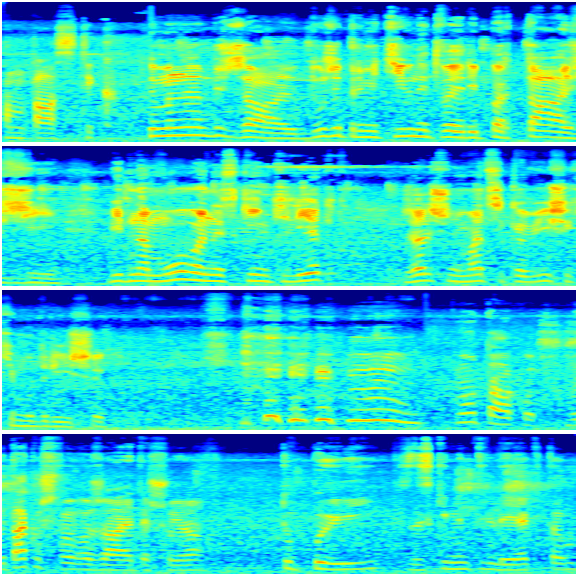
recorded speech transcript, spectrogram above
фантастик. Ти мене обіжають, дуже примітивні твої репортажі. Бідна мова, низький інтелект. Жаль, що немає цікавіших і мудріших. ну так от. Ви також вважаєте, що я тупий, з низьким інтелектом,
